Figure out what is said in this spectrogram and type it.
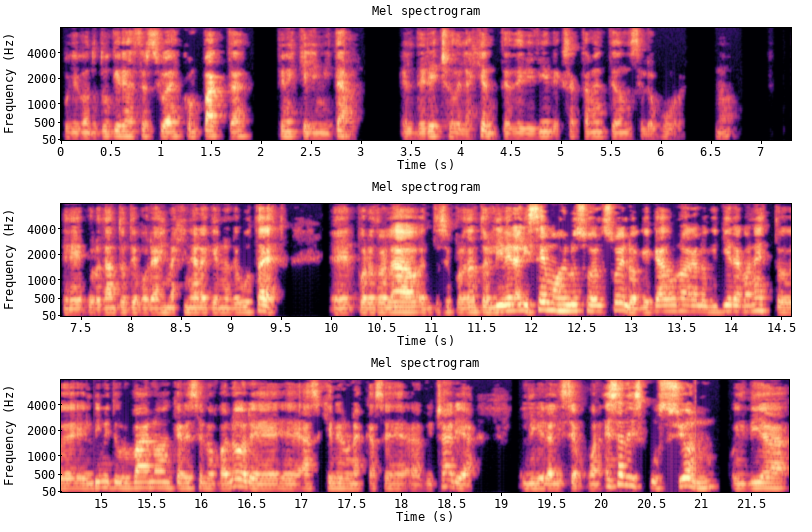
porque cuando tú quieres hacer ciudades compactas, tienes que limitar el derecho de la gente de vivir exactamente donde se le ocurre, ¿no? Eh, por lo tanto, te podrás imaginar a quien no le gusta esto. Eh, por otro lado, entonces, por lo tanto, liberalicemos el uso del suelo, que cada uno haga lo que quiera con esto. El límite urbano encarece los valores, hace, genera una escasez arbitraria. Liberalicemos. Bueno, esa discusión hoy día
